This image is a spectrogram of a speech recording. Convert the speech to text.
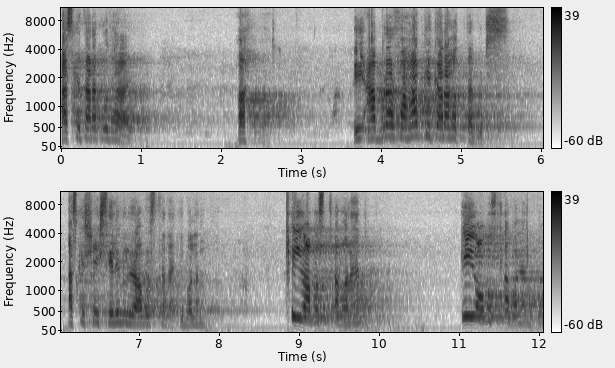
আজকে তারা কোথায়! এই আবরার ফাহাদকে কারা হত্যা করছে? আজকে সেই ছেলেগুলির অবস্থাটা কি বলেন? কি অবস্থা বলেন? কি অবস্থা বলেন তো?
